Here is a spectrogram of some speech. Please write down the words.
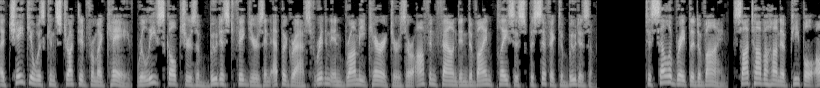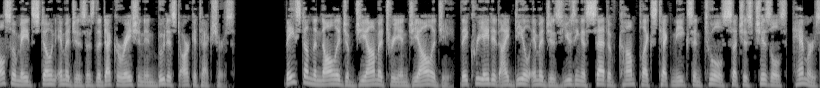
A chaitya was constructed from a cave. Relief sculptures of Buddhist figures and epigraphs written in Brahmi characters are often found in divine places specific to Buddhism. To celebrate the divine, Satavahana people also made stone images as the decoration in Buddhist architectures. Based on the knowledge of geometry and geology, they created ideal images using a set of complex techniques and tools such as chisels, hammers,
